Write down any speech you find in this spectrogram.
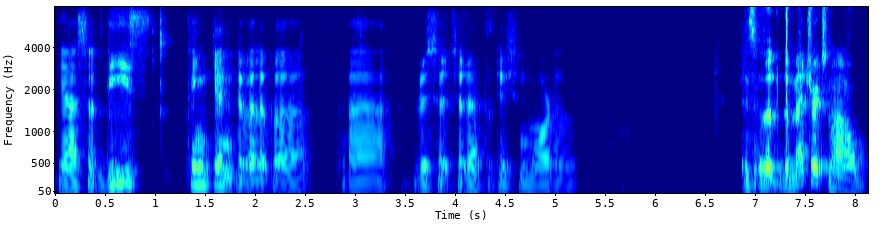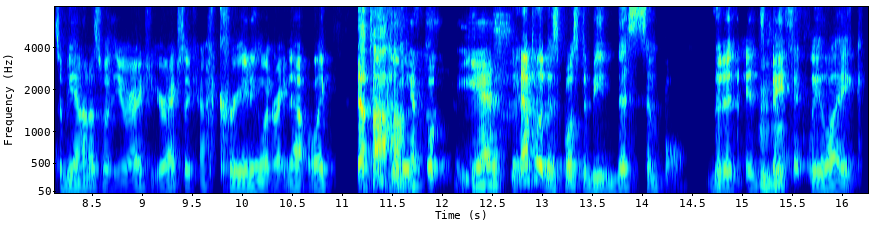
yeah. So these thing can develop a, uh researcher reputation model. And so the, the metrics model, to be honest with you, you're actually, you're actually kind of creating one right now. Like the Yeah, uh-huh. template, Yep. spo- Yes, the template is supposed to be this simple, that it, it's Mhm. basically like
